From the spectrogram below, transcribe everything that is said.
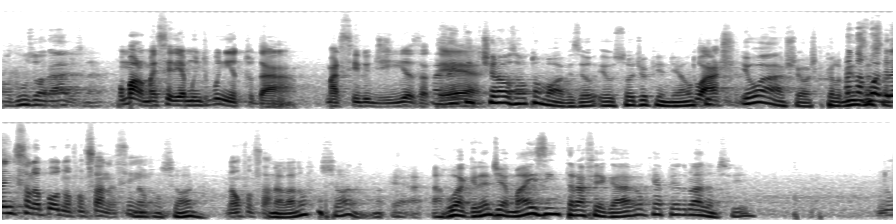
Alguns horários, né? Ô, Mauro, mas seria muito bonito da Marcílio Dias Mas até... aí tem que tirar os automóveis. Eu, eu sou de opinião. Tu que- acha? Eu acho. Eu acho que pelo Mas menos. na Rua essas- Grande de São Leopoldo não funciona assim? Não funciona. Não funciona. Não, lá não funciona. É, a- Rua Grande é mais intrafegável que a Pedro Adams Filho. Não,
